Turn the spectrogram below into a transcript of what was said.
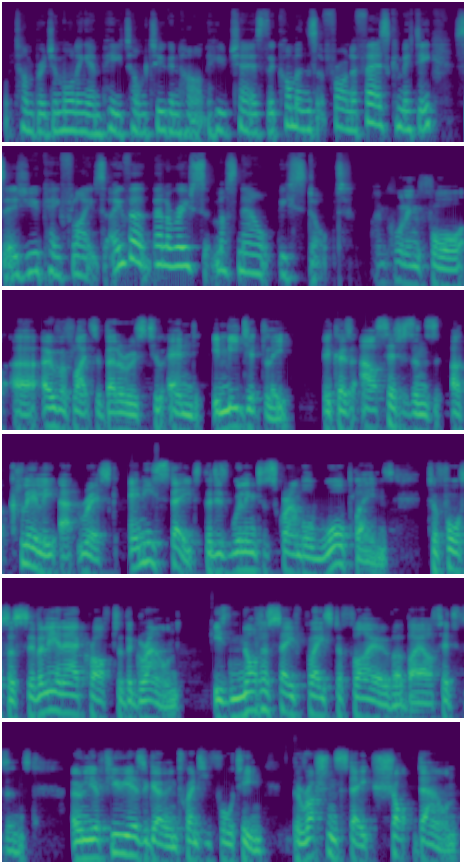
Well, Tonbridge and Malling MP Tom Tugendhat, who chairs the Commons Foreign Affairs Committee, says UK flights over Belarus must now be stopped. I'm calling for uh, overflights of Belarus to end immediately because our citizens are clearly at risk. Any state that is willing to scramble warplanes to force a civilian aircraft to the ground is not a safe place to fly over by our citizens. Only a few years ago, in 2014, the Russian state shot down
